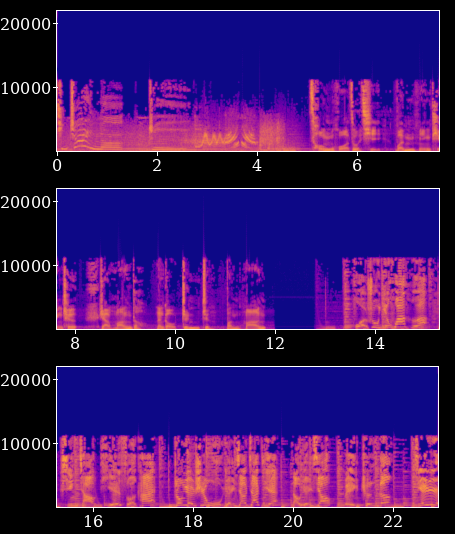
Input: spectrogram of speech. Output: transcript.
停这儿呢？这从我做起，文明停车，让盲道能够真正帮忙。火树银花合，新桥铁锁开。正月十五元宵佳节，闹元宵备春耕。节日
